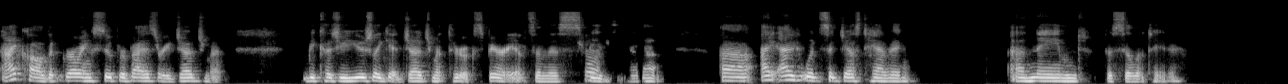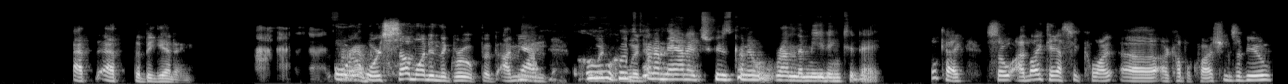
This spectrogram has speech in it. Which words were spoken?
I called it growing supervisory judgment because you usually get judgment through experience and this sure. speeds it up. Uh, I, I would suggest having a named facilitator at at the beginning. or or someone in the group. I mean, yeah. Who, would, who's going to manage? Who's going to run the meeting today? Okay, so I'd like to ask a, uh, a couple questions of you.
